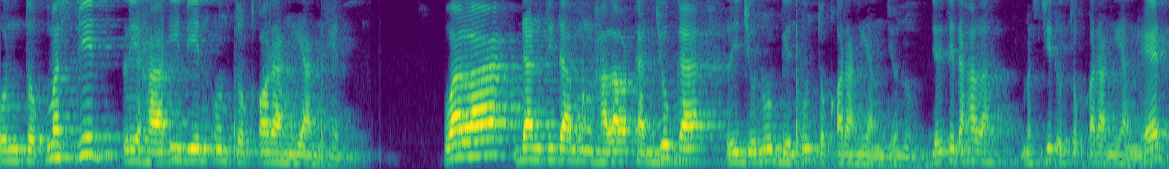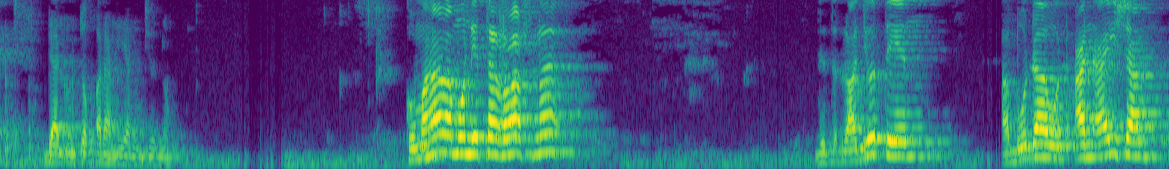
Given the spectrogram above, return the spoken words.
untuk masjid lihaidin untuk orang yang head wala dan tidak menghalalkan juga li junubin untuk orang yang junub. Jadi tidak halal. Masjid untuk orang yang head dan untuk orang yang junub. Kumaha lamun diterlasna? Dilanjutin. Abu Daud an Aisyah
